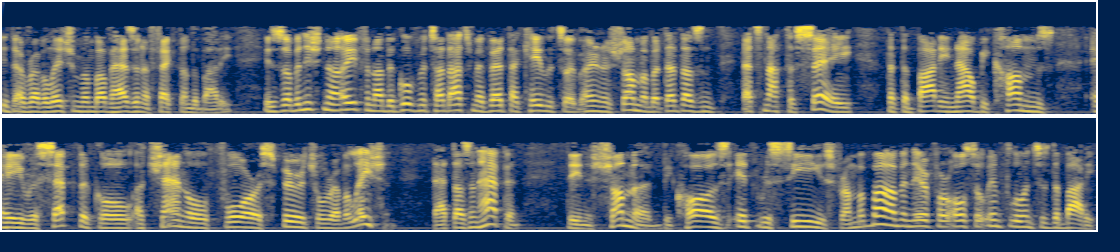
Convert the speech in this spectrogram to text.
a revelation from above has an effect on the body. Is but that doesn't. That's not to say that the body now becomes a receptacle, a channel for spiritual revelation. That doesn't happen. The neshama, because it receives from above and therefore also influences the body.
